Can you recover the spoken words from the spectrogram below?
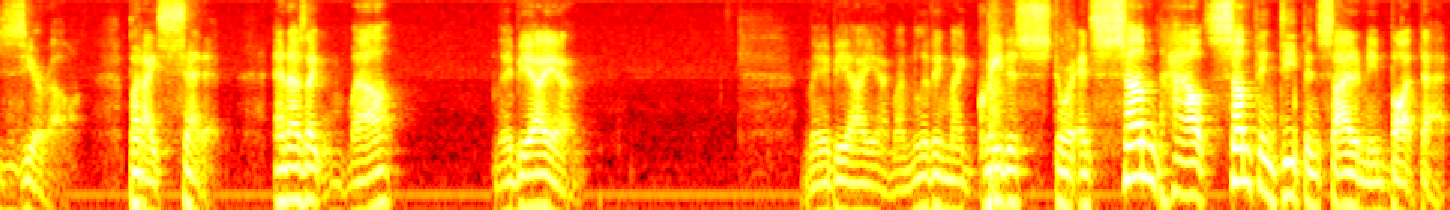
Zero. But I said it. And I was like, well, maybe I am. Maybe I am. I'm living my greatest story. And somehow, something deep inside of me bought that.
